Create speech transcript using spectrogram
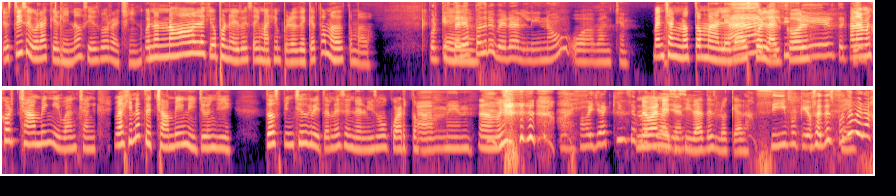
Yo estoy segura que Lino sí es borrachín. Bueno, no le quiero poner esa imagen, pero de que ha tomado, ha tomado. Porque estaría Eh. padre ver a Lino o a Bang Chan. Ban Chang no toma, le da asco el Ah, sí es alcohol. cierto, A lo mejor Chambin y Ban Chang. Imagínate Chambin y Junji. Dos pinches gritones en el mismo cuarto. Amén. Amén. Ay, Ay, ya 15 nueva necesidad desbloqueada. Sí, porque, o sea, después Sí. de ver a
